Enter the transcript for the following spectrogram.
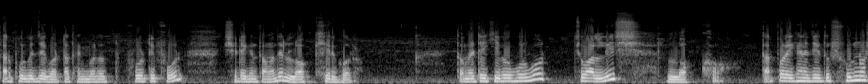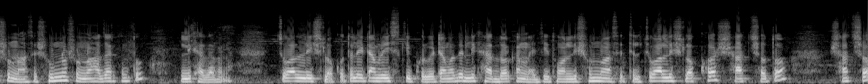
তার পূর্বে যে ঘরটা থাকবে অর্থাৎ ফোরটি ফোর সেটা কিন্তু আমাদের লক্ষের ঘর তো আমরা এটা কীভাবে করব চুয়াল্লিশ লক্ষ। তারপর এখানে যেহেতু শূন্য শূন্য আছে, শূন্য শূন্য হাজার কিন্তু লেখা যাবে না। চুয়াল্লিশ লক্ষ, তাহলে এটা আমরা স্কিপ করব। এটা আমাদের লেখার দরকার নাই, যেহেতু অনলি শূন্য আছে, তাহলে চুয়াল্লিশ লক্ষ সাতশত, সাতশো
